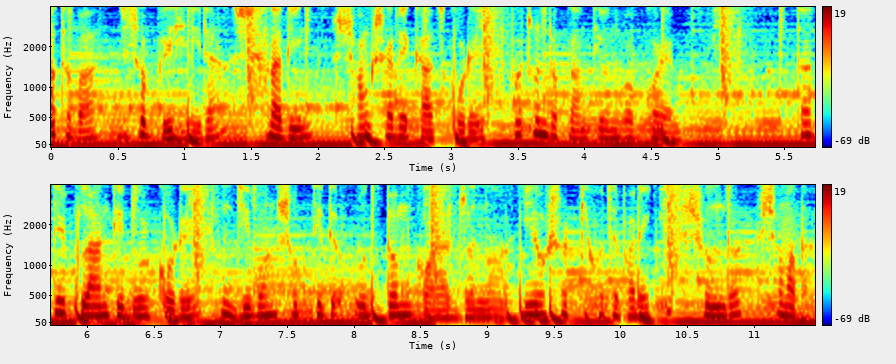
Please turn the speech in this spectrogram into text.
অথবা যেসব গৃহিণীরা সারাদিন সংসারে কাজ করে প্রচণ্ড ক্লান্তি অনুভব করেন, তাদের ক্লান্তি দূর করে জীবন শক্তিতে উদ্যম করার জন্য এই ওষুধটি হতে পারে একটি সুন্দর সমাধান।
